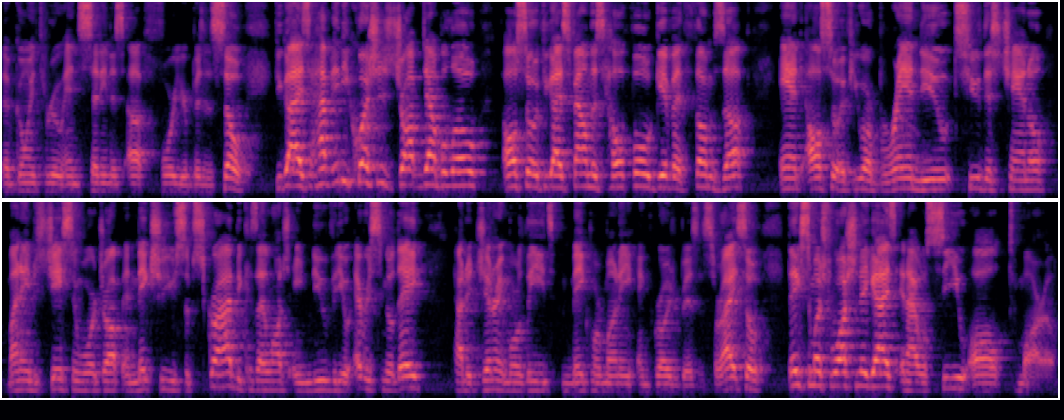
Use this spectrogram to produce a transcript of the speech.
of going through and setting this up for your business. So if you guys have any questions drop down below. Also if you guys found this helpful give a thumbs up. And also if you are brand new to this channel My name is Jason Wardrop and make sure you subscribe because I launch a new video every single day how to generate more leads make more money and grow your business. All right, so thanks so much for watching today guys and I will see you all tomorrow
